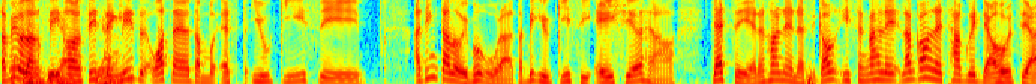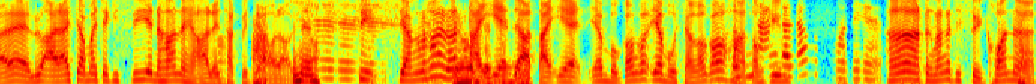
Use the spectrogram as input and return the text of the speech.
特别有阵时，有阵时成呢，我就系特冇 S 要记是。I think 大陆本有啦，特别尤其是 Asia 吓，即系你可能系讲医生讲你，咱讲你炒粿条好食咧，你爱来食咪食去试，你可能系你炒粿条啦，是上可能大热啊，大热，又冇讲讲，又冇上讲讲吓，当今吓，等人个只水款啊，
